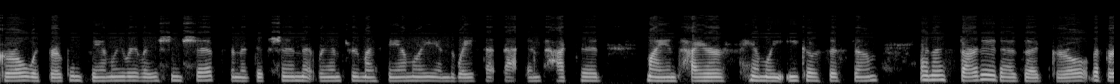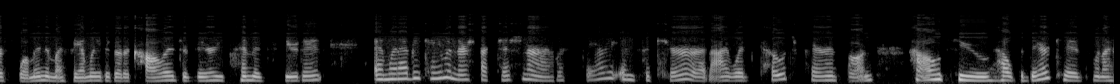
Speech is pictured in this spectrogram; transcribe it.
girl with broken family relationships and addiction that ran through my family and the ways that that impacted my entire family ecosystem. And I started as a girl, the first woman in my family to go to college, a very timid student. And when I became a nurse practitioner, I was very insecure and I would coach parents on how to help their kids when I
